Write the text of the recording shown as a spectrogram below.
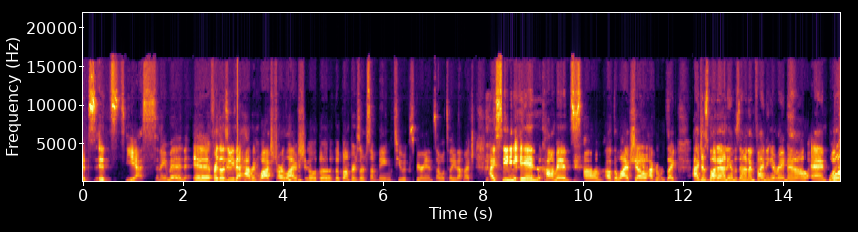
It's it's yes, and amen. Uh, for those of you that haven't watched our live show, the the bumpers are something to experience. I will tell you that much. I see in the comments um, of the live show, Yeah. everyone's like, "I just bought it on Amazon. I'm finding it right now." And what,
